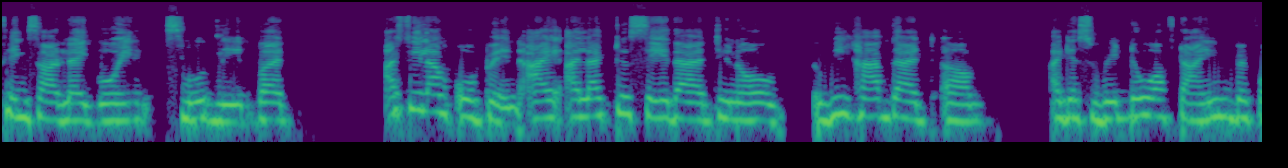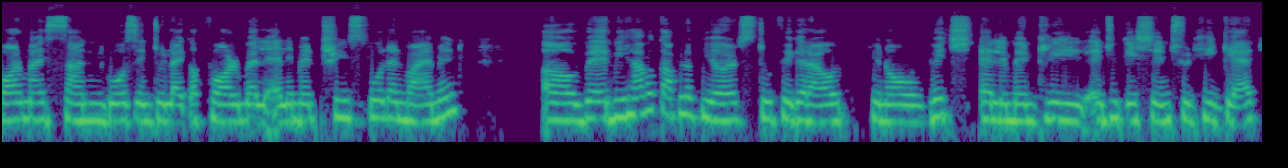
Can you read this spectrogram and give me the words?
things are like going smoothly. But I feel I'm open. I, I like to say that, you know, we have that um, I guess, window of time before my son goes into like a formal elementary school environment, uh, where we have a couple of years to figure out, you know, which elementary education should he get.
